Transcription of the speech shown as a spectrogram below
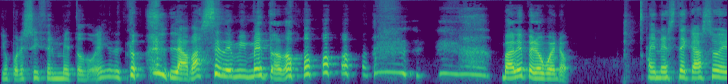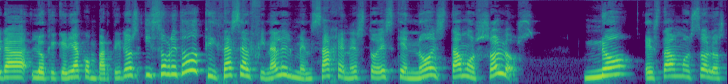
yo por eso hice el método, ¿eh? la base de mi método. ¿Vale? Pero bueno, en este caso era lo que quería compartiros y sobre todo quizás al final el mensaje en esto es que no estamos solos. No estamos solos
